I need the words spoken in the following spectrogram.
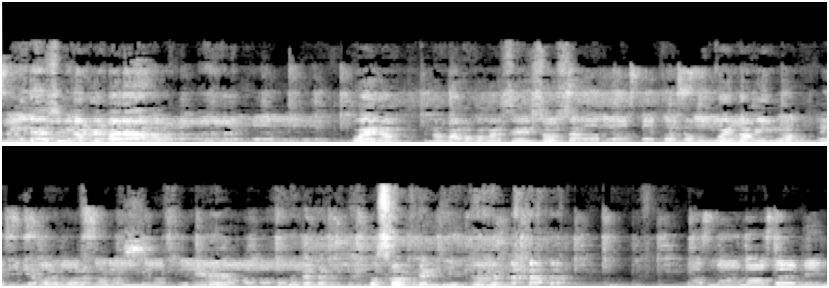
Mira si vino preparado. Bueno, nos vamos con Mercedes Sosa. Buen domingo. Buen domingo. Feliz día para todas las mamás. Mira. Lo sorprendí. Las manos de mi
